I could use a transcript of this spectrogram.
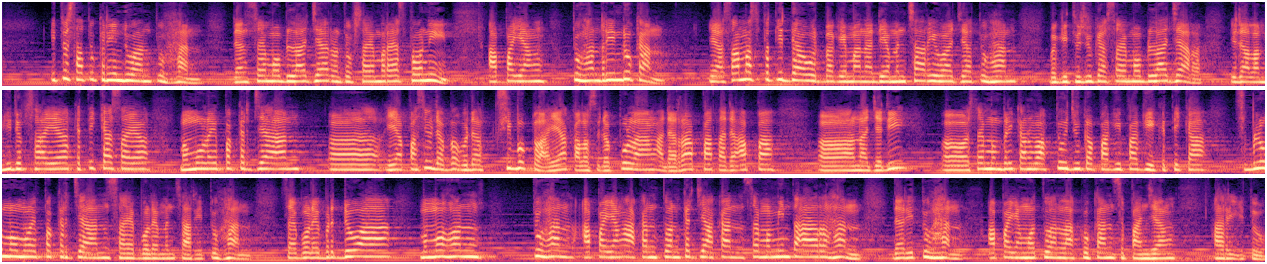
Itu satu kerinduan Tuhan dan saya mau belajar untuk saya meresponi apa yang Tuhan rindukan Ya sama seperti Daud bagaimana dia mencari wajah Tuhan, begitu juga saya mau belajar di dalam hidup saya ketika saya memulai pekerjaan uh, ya pasti udah udah sibuk lah ya kalau sudah pulang ada rapat ada apa. Uh, nah jadi uh, saya memberikan waktu juga pagi-pagi ketika sebelum memulai pekerjaan saya boleh mencari Tuhan. Saya boleh berdoa, memohon Tuhan apa yang akan Tuhan kerjakan. Saya meminta arahan dari Tuhan apa yang mau Tuhan lakukan sepanjang hari itu.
